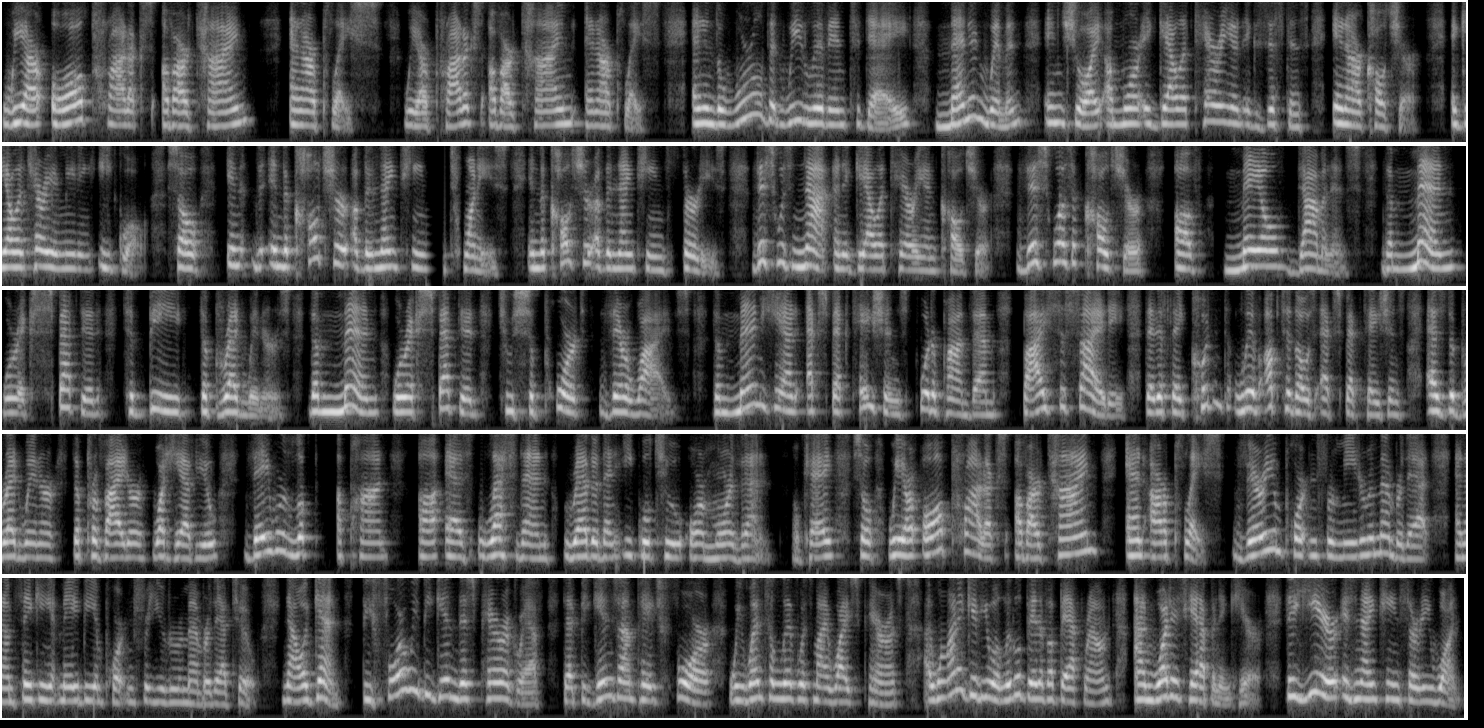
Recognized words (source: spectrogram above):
We are all products of our time and our place. We are products of our time and our place. And in the world that we live in today, men and women enjoy a more egalitarian existence in our culture. Egalitarian meaning equal. So in the, in the culture of the 1920s, in the culture of the 1930s, this was not an egalitarian culture. This was a culture of male dominance. The men were expected to be the breadwinners. The men were expected to support their wives. The men had expectations put upon them by society that if they couldn't live up to those expectations as the breadwinner, the provider, what have you, they were looked upon uh, as less than rather than equal to or more than. Okay, so we are all products of our time and our place. Very important for me to remember that. And I'm thinking it may be important for you to remember that too. Now, again, before we begin this paragraph that begins on page four, we went to live with my wife's parents. I want to give you a little bit of a background on what is happening here. The year is 1931.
